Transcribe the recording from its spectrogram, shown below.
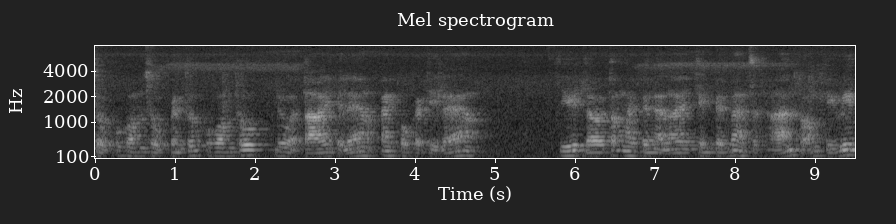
สุขเพราะความสุขเป็นทุกข์เพราะความทุกข์เรียกว่าตายไปแล้วไม่ปกติแล้วชีวิตเราต้องไม่เป็นอะไรจึงเป็นมาตรสถานของชีวิต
